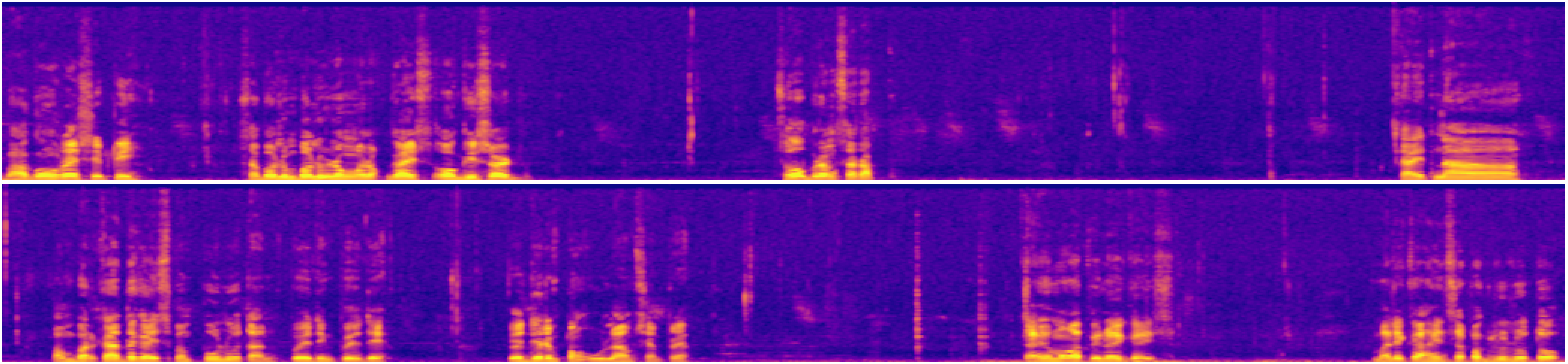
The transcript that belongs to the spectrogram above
Bagong recipe sa balon-balon ng manok guys o gizzard. Sobrang sarap. Kahit na pambarkada guys, pampulutan, pwedeng pwede. Pwede rin pang ulam, syempre. Tayo mga Pinoy guys, malikahin sa pagluluto.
